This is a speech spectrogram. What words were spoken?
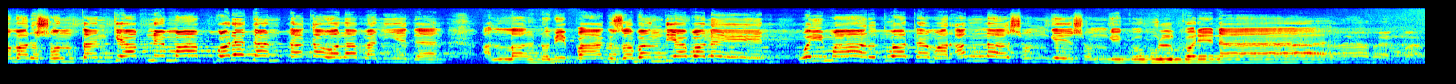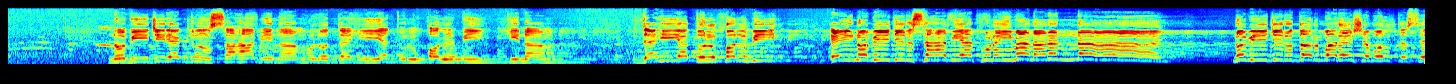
আমার সন্তানকে আপনি মাফ করে দেন, টাকাওয়ালা বানিয়ে দেন। আল্লাহর নবী পাক জবান দিয়া বলেন, ওই মার দোয়াটা আমার আল্লাহ সঙ্গে সঙ্গে কবুল করে না নবীজির একজন সাহাবি, নাম হলো দাহিয়াতুল কলবি। কি নাম? দাহিয়াতুল কলবি। এই নবীজির সাহাবি এখন ইমান আনেন নাই। নবীজির দরবারে এসে বলতেছে,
